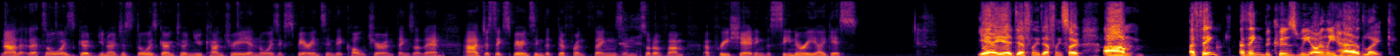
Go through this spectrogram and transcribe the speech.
No, that, that's always good. You know, just always going to a new country and always experiencing their culture and things like that. Uh, just experiencing the different things and sort of um, appreciating the scenery, I guess. Yeah, yeah, definitely, definitely. So, um, I think I think because we only had like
